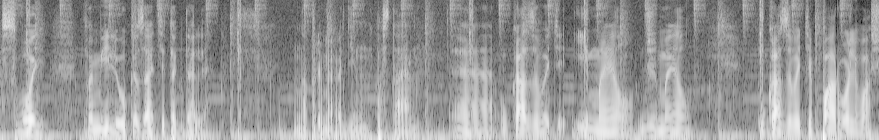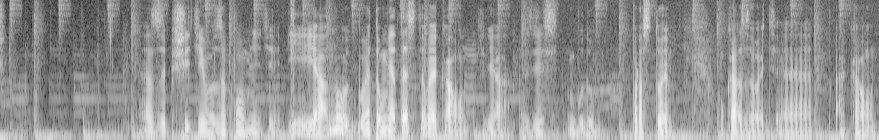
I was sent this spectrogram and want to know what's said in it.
свой, фамилию указать и так далее. Например, один поставим. Э, указывайте email, Gmail, указывайте пароль ваш, запишите его, запомните. И я, ну, это у меня тестовый аккаунт, я здесь буду простой указывать э, аккаунт.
